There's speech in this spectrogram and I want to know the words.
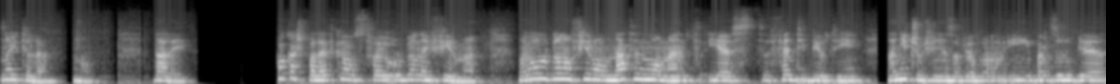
No i tyle. No. Dalej. Pokaż paletkę z Twojej ulubionej firmy. Moją ulubioną firmą na ten moment jest Fenty Beauty. Na niczym się nie zawiodłam i bardzo lubię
